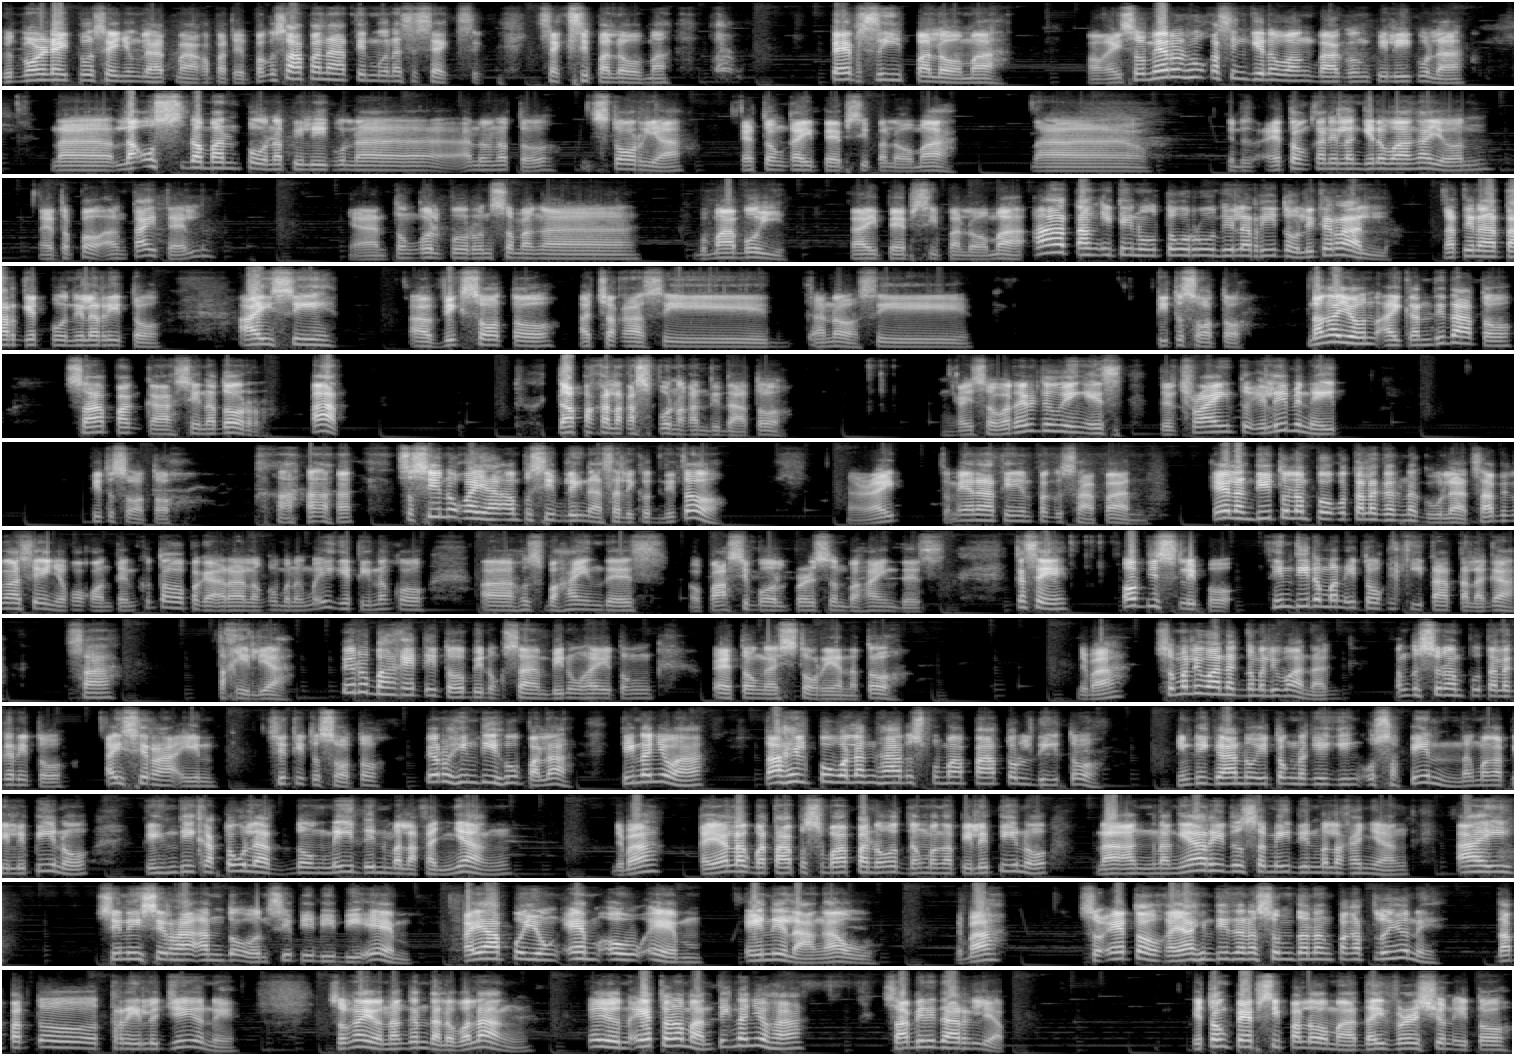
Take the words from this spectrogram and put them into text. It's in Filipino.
Good morning po sa inyong lahat mga kapatid. Pag-usapan natin muna si Sexy, Sexy Paloma. Pepsi Paloma. Okay, so meron ho kasing ginawang bagong pelikula na laos naman po na pelikula ano na to, istorya, etong kay Pepsi Paloma. Na etong kanilang ginawa ngayon, ito po ang title. Yan, tungkol po rin sa mga bumaboy kay Pepsi Paloma. At ang itinuturo nila rito, literal, na tinatarget po nila rito si uh, Vic Soto at saka si ano si Tito Soto na ngayon ay kandidato sa pagka-senador at napakalakas po na kandidato. Okay, so what they're doing is they're trying to eliminate Tito Soto. so sino kaya ang posibleng nasa likod nito? Alright? Tumayan natin yung pag-usapan. Kaya lang, dito lang po ako talagang nagulat. Sabi ko nga sa inyo, ko content ko to, pag-aaralan ko munang maigi, tingnan ko uh, who's behind this, o possible person behind this. Kasi, obviously po, hindi naman ito kikita talaga sa takilya. Pero bakit ito binuksan, binuhay itong, itong uh, istorya na to? Di ba? So maliwanag na maliwanag, ang gusto lang po talaga nito ay sirain si Tito Soto. Pero hindi ho pala. Tingnan nyo ha, dahil po walang halos pumapatol dito hindi gano itong nagiging usapin ng mga Pilipino, hindi katulad nung Made in Malacanang, di ba? Kaya lang matapos mapanood ng mga Pilipino na ang nangyari doon sa Made in Malacanang ay sinisiraan doon si PBBM. Kaya po yung MOM ay nilangaw. Di ba? So eto, kaya hindi na nasundan ng pangatlo yun eh. Dapat to trilogy yun eh. So ngayon, hanggang dalawa lang. Ngayon, eto naman, tingnan nyo ha. Sabi ni Daryl Yap, Itong Pepsi Paloma, diversion ito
